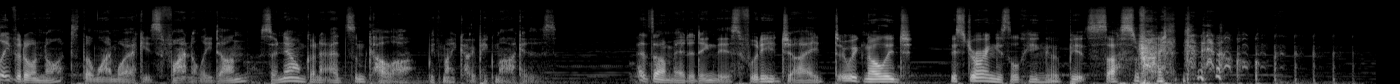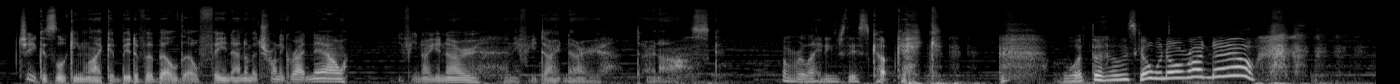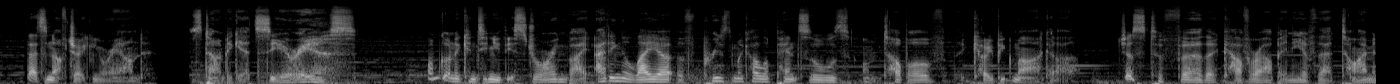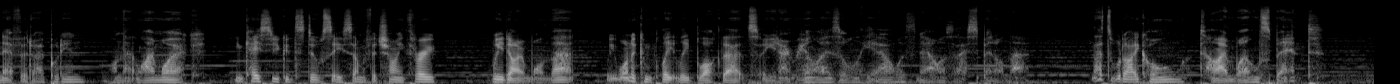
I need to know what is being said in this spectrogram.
Believe it or not, the line work is finally done, so now I'm going to add some colour with my Copic markers. As I'm editing this footage, I do acknowledge this drawing is looking a bit sus right now. Cheek is looking like a bit of a Belle Delphine animatronic right now. If you know, you know, and if you don't know, don't ask. I'm relating to this cupcake. what the hell is going on right now? That's enough joking around. It's time to get serious. I'm going to continue this drawing by adding a layer of Prismacolor pencils on top of the Copic marker, just to further cover up any of that time and effort I put in on that line work, in case you could still see some of it showing through. We don't want that. We want to completely block that so you don't realise all the hours and hours I spent on that. That's what I call time well spent.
